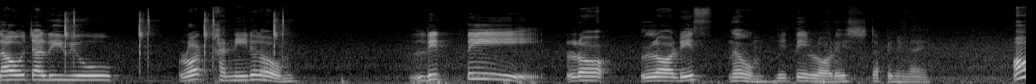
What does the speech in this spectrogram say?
เราจะรีวิวรถคันนี้ด้วยครับผมลิตตี้ลอลอริสนะครับผมลิตตี้ลอริสจะเป็นยังไงอ๋อ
